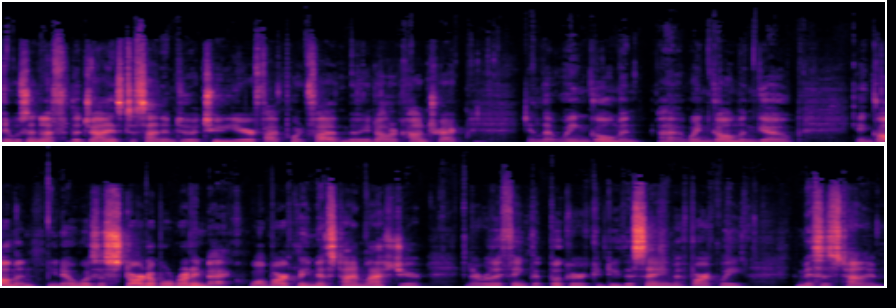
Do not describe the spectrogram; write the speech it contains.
It was enough for the Giants to sign him to a two-year, $5.5 million contract and let Wayne Gallman, uh, Wayne Gallman go. And Gallman, you know, was a startable running back while Barkley missed time last year. And I really think that Booker could do the same if Barkley misses time.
